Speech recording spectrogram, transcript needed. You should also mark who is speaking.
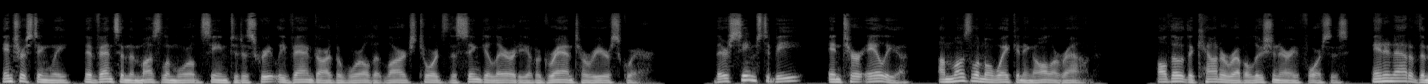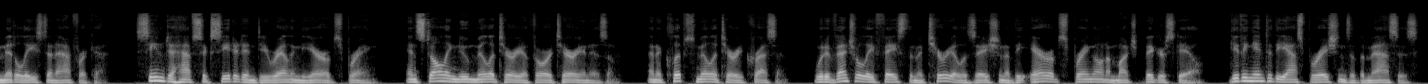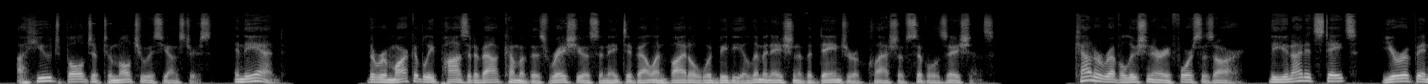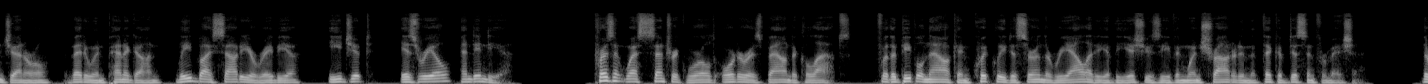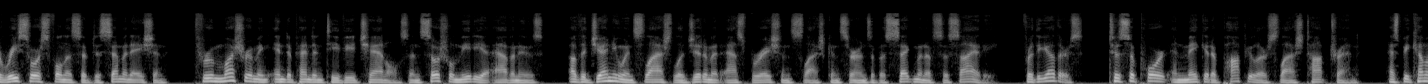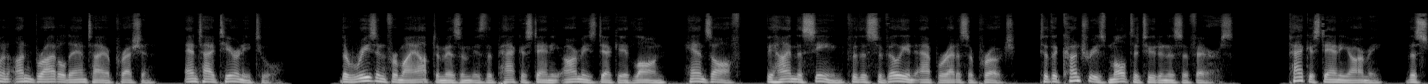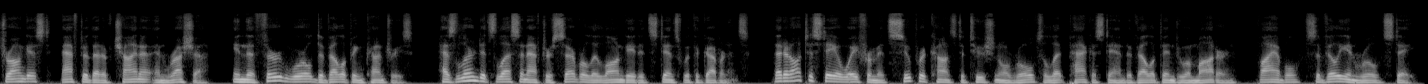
Speaker 1: Interestingly, events in the Muslim world seem to discreetly vanguard the world at large towards the singularity of a grand Tahrir square. There seems to be, inter alia, a Muslim awakening all around. Although the counter revolutionary forces, in and out of the Middle East and Africa, seem to have succeeded in derailing the Arab Spring, installing new military authoritarianism, an eclipsed military crescent, would eventually face the materialization of the Arab Spring on a much bigger scale, giving in to the aspirations of the masses, a huge bulge of tumultuous youngsters, in the end. The remarkably positive outcome of this ratio sine and vital would be the elimination of the danger of clash of civilizations. Counter revolutionary forces are, the United States, Europe in general, Bedouin Pentagon, lead by Saudi Arabia, Egypt, Israel, and India. Present West centric world order is bound to collapse, for the people now can quickly discern the reality of the issues even when shrouded in the thick of disinformation. The resourcefulness of dissemination, through mushrooming independent TV channels and social media avenues, of the genuine slash legitimate aspirations slash concerns of a segment of society, for the others, to support and make it a popular slash top trend, has become an unbridled anti oppression, anti tyranny tool. The reason for my optimism is the Pakistani army's decade long, hands off, behind the scene for the civilian apparatus approach to the country's multitudinous affairs. Pakistani army, the strongest, after that of China and Russia, in the third world developing countries, has learned its lesson after several elongated stints with the governance, that it ought to stay away from its supra-constitutional role to let Pakistan develop into a modern, viable, civilian-ruled state.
